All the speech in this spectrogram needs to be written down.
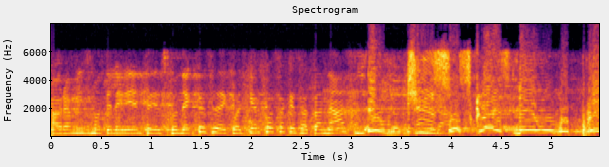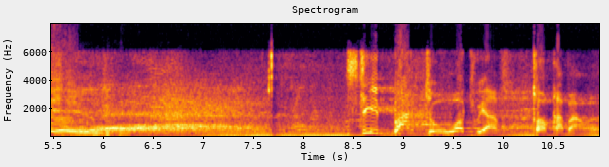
ahora mismo televidente, desconéctese de cualquier cosa que Satanás le In. Jesus Christ's name we pray. Jésus-Christ. Still back to what we have talked about.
